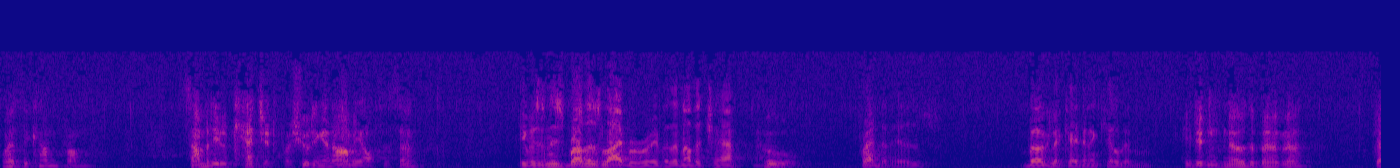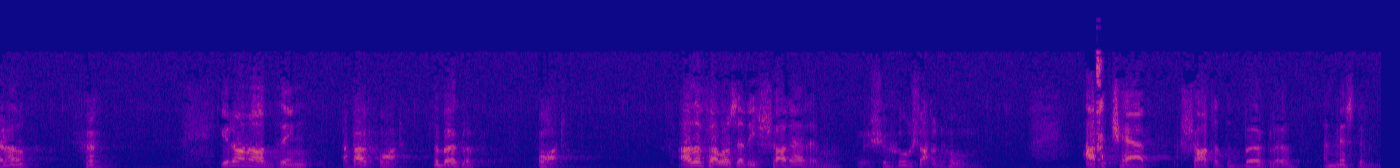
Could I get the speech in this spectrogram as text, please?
Where's he come from? Somebody'll catch it for shooting an army officer. He was in his brother's library with another chap, Who? friend of his. Burglar came in and killed him. He didn't know the burglar? Do you know? Huh. You know an odd thing? About what? The burglar. What? Other fellow said he shot at him. Sh- Who shot at whom? Other chap shot at the burglar and missed him.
